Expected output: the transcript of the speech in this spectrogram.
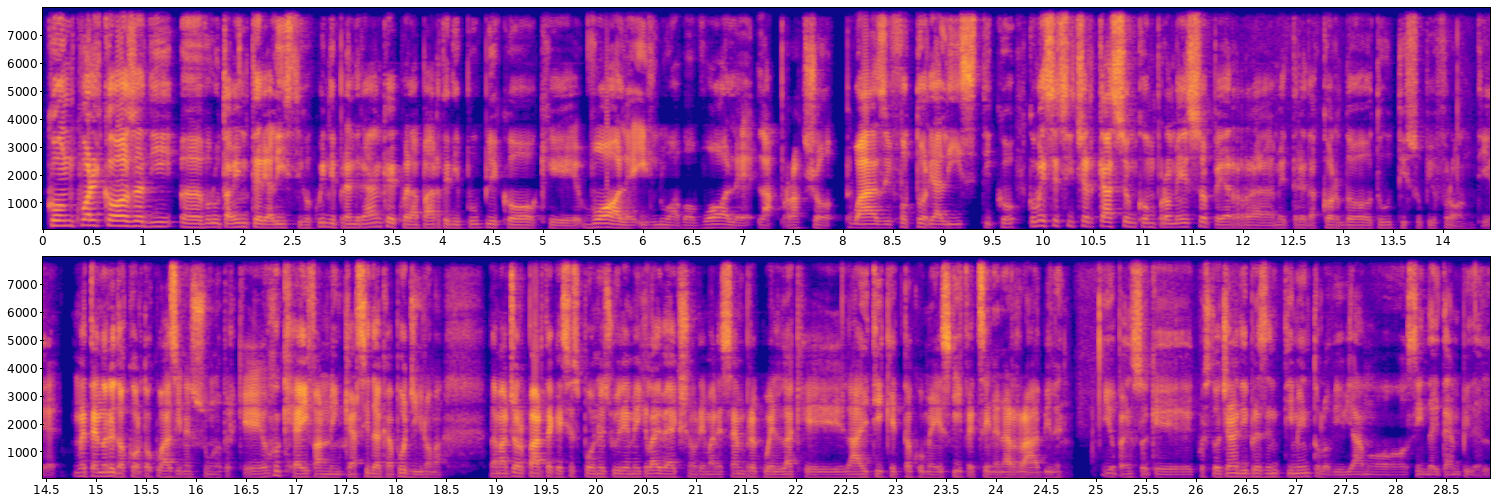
con qualcosa di eh, volutamente realistico, quindi prendere anche quella parte di pubblico che vuole il nuovo, vuole l'approccio quasi fotorealistico, come se si cercasse un compromesso per eh, mettere d'accordo tutti su più fronti e mettendone d'accordo quasi nessuno, perché ok, fanno incassi da capogiro, ma la maggior parte che si espone sui remake live action rimane sempre quella che la etichetta come schifezza inenarrabile. Io penso che questo genere di presentimento lo viviamo sin dai tempi del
